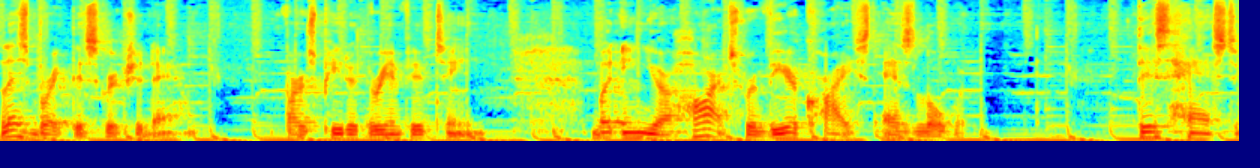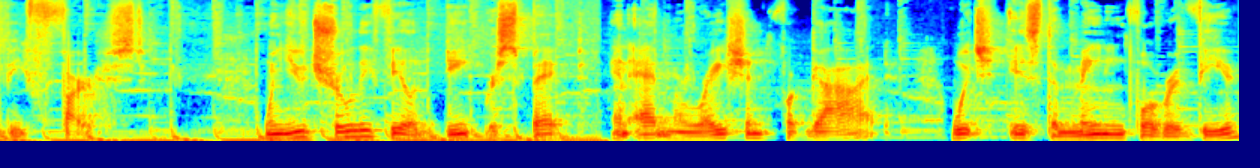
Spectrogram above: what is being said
Let's break this scripture down. 1 Peter 3 and 15. But in your hearts revere Christ as Lord. This has to be first. When you truly feel deep respect and admiration for God, which is the meaning for revere,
